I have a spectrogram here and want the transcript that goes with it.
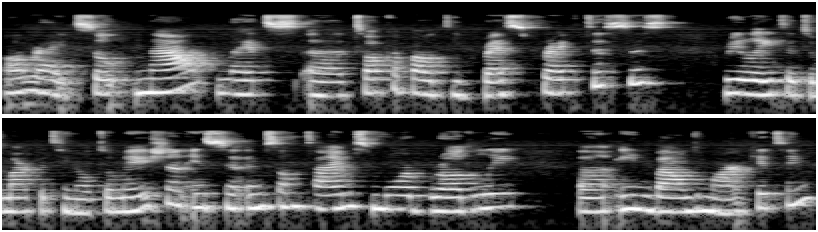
All right, so now let's uh, talk about the best practices related to marketing automation and, so, and sometimes more broadly uh, inbound marketing.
